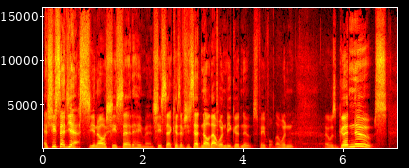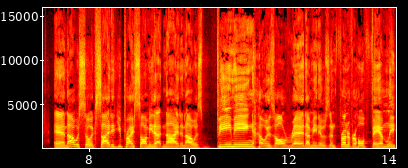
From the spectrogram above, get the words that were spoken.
And she said yes, you know, she said amen. She said, because if she said no, that wouldn't be good news, people. That wouldn't, it was good news. And I was so excited. You probably saw me that night, and I was beaming. I was all red. I mean, it was in front of her whole family.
